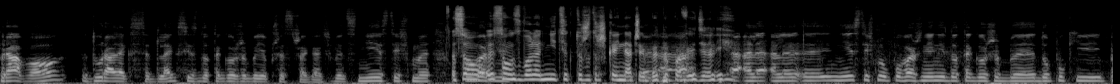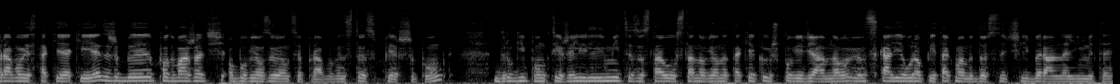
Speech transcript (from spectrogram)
prawo, dura lex sed lex, jest do tego, żeby je przestrzegać, więc nie jesteśmy... Są, upoważnieni... są zwolennicy, którzy troszkę inaczej by to powiedzieli. Ale, ale y, nie jesteśmy upoważnieni do tego, żeby dopóki prawo jest takie, jakie jest, żeby podważać obowiązujące prawo, więc to jest pierwszy punkt. Drugi punkt, jeżeli limity zostały ustanowione, tak jak już powiedziałem, na skali Europy i tak mamy dosyć liberalne limity,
